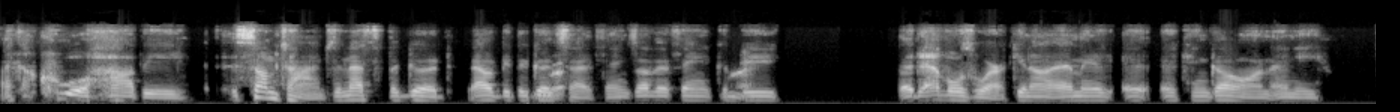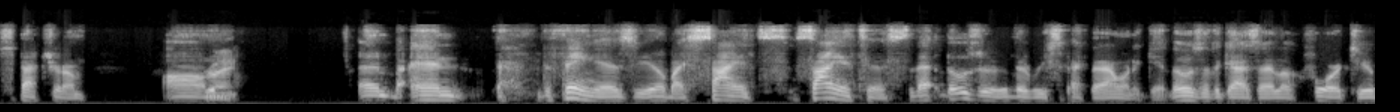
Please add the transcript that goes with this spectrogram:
like a cool hobby sometimes and that's the good that would be the good right. side of things other thing it could right. be the devil's work. You know, I mean, it, it can go on any spectrum. Um, right. And and the thing is, you know, by science scientists, that those are the respect that I want to get. Those are the guys I look forward to.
